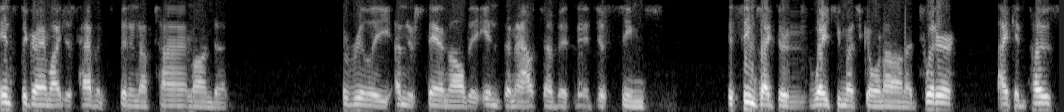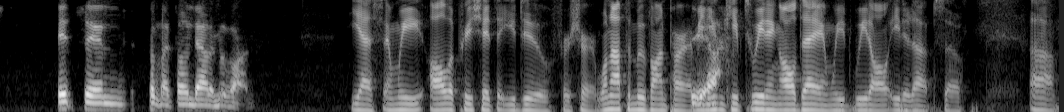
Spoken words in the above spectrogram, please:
Instagram I just haven't spent enough time on to to really understand all the ins and outs of it, and it just seems it seems like there's way too much going on on Twitter. I can post, hit send, put my phone down, and move on. Yes, and we all appreciate that you do for sure. Well, not the move on part. I mean, Yeah. you can keep tweeting all day, and we'd we'd all eat it up. So, um,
